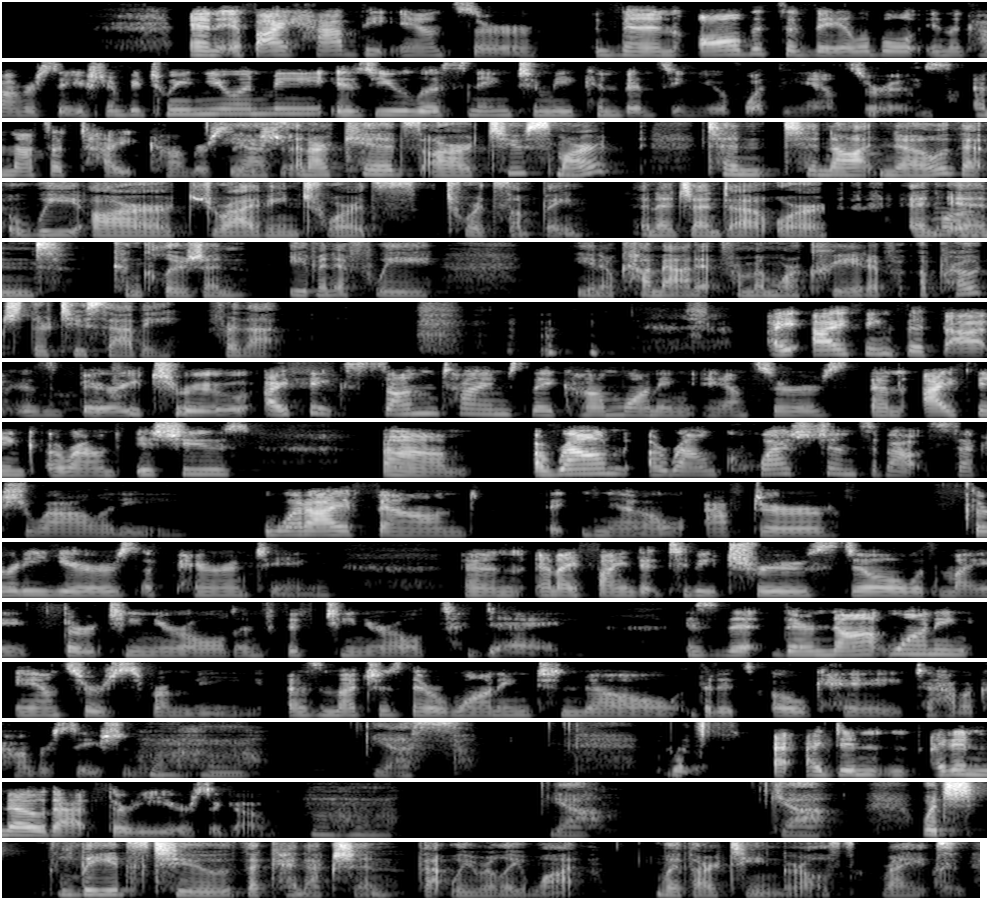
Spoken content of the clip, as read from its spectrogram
And if I have the answer, then all that's available in the conversation between you and me is you listening to me convincing you of what the answer mm-hmm. is. And that's a tight conversation. Yes, and our kids are too smart to to not know that we are driving towards towards something, an agenda or an Well, end conclusion. Even if we, you know, come at it from a more creative approach, they're too savvy for that. I, I think that that is very true. I think sometimes they come wanting answers, and I think around issues, um, around around questions about sexuality, what I found, uh, you know, after 30 years of parenting, and and I find it to be true still with my 13 year old and 15 year old today is that they're not wanting answers from me as much as they're wanting to know that it's okay to have a conversation with me. hmm Yes. Which, I, I didn't I didn't know that 30 years ago. hmm yeah, yeah. Which leads to the connection that we really want with our teen girls, right? Right.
